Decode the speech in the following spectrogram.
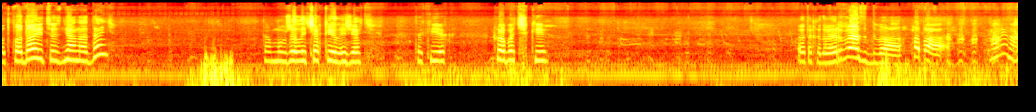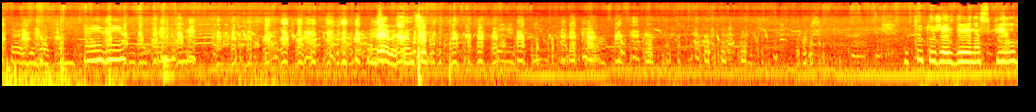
відкладаються з дня на день. Там вже личаки лежать, такі як кабачки. Отак, давай. Раз, два. Хапа. Малина. Угу. Де ви там що? І тут уже диви на спілу.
